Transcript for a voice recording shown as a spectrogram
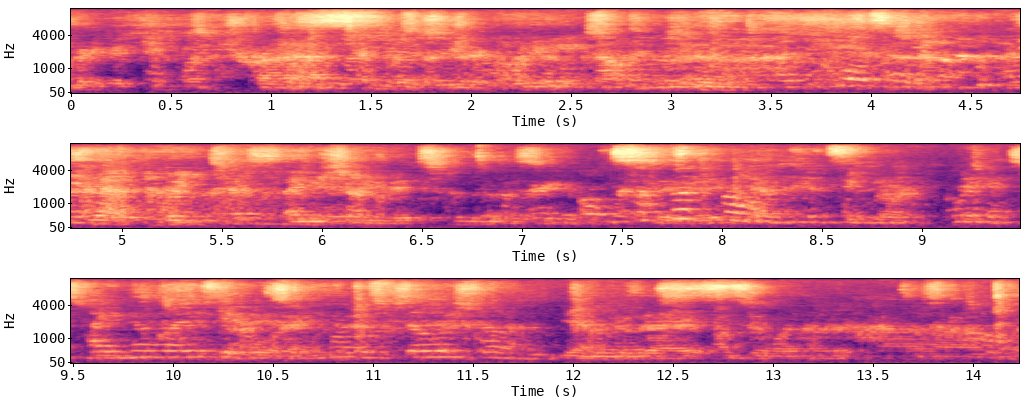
pretty good. What mean now? Yeah, I because I, I'm the one uh,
